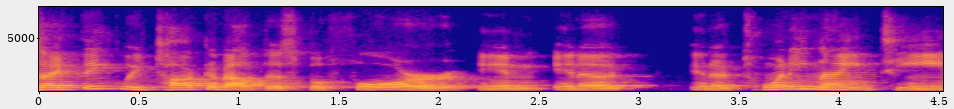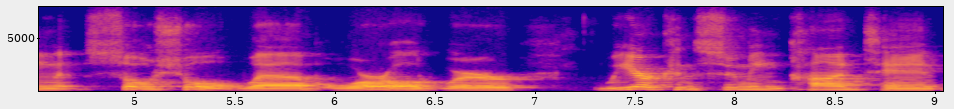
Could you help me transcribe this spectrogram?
I think we've talked about this before in, in a in a 2019 social web world where we are consuming content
